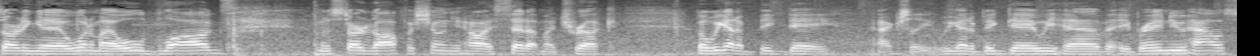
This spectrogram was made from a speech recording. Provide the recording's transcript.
starting uh, one of my old vlogs. I'm gonna start it off with showing you how I set up my truck. But we got a big day, actually. We got a big day. We have a brand new house,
